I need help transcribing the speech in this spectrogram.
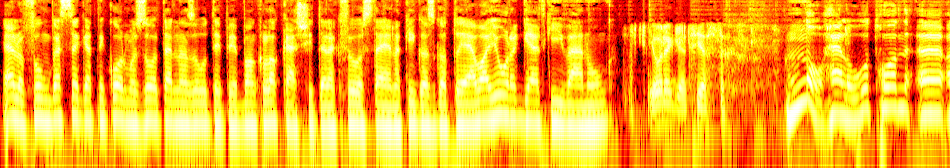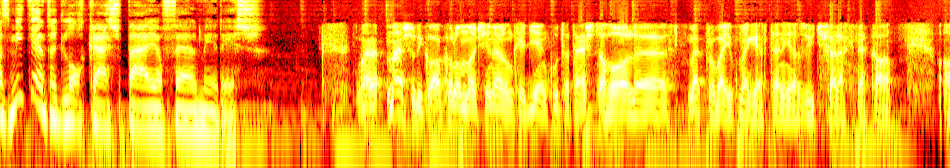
Erről fogunk beszélgetni Kormos Zoltán, az OTP Bank lakáshitelek főosztályának igazgatójával. Jó reggelt kívánunk! Jó reggelt, sziasztok! No, Hello Otthon, az mit jelent, hogy lakáspálya felmérés? Már második alkalommal csinálunk egy ilyen kutatást, ahol uh, megpróbáljuk megérteni az ügyfeleknek a, a,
